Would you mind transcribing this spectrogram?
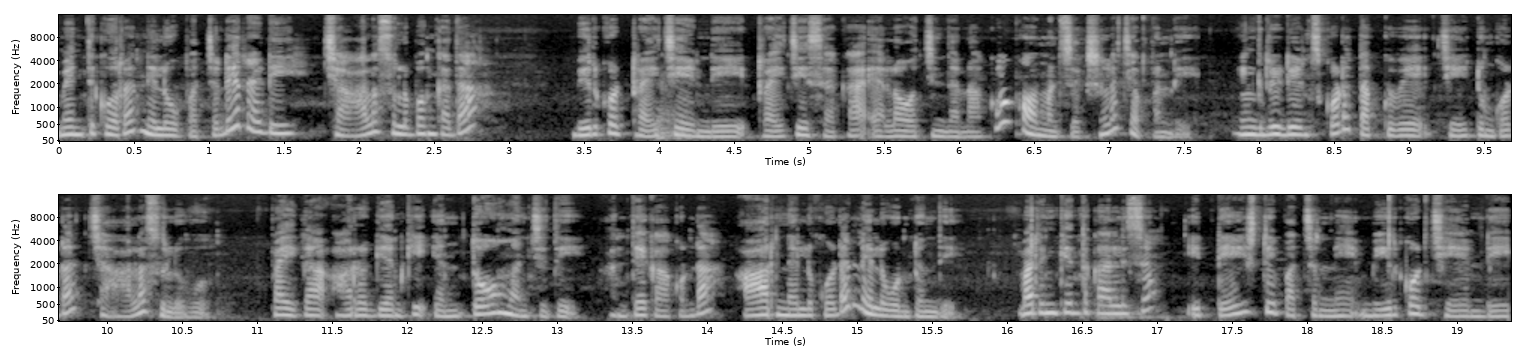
మెంతికూర నిలువ పచ్చడి రెడీ. చాలా సులభం కదా? మీరు కూడా ట్రై చేయండి. ట్రై చేశాక ఎలా వచ్చిందో నాకు కామెంట్ సెక్షన్లో చెప్పండి. ఇంగ్రీడియంట్స్ కూడా తక్కువే చేయటం కూడా చాలా సులువు. పైగా ఆరోగ్యానికి ఎంతో మంచిది. అంతేకాకుండా ఆరు నెలలు కూడా నిలువ ఉంటుంది. మరి ఇంకెంత కాలుష్యం? ఈ టేస్టీ పచ్చడిని మీరు కూడా చేయండి.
